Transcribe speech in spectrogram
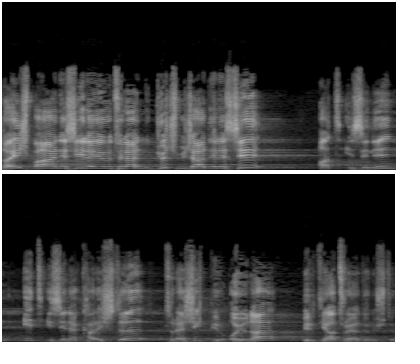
DAEŞ bahanesiyle yürütülen güç mücadelesi at izinin it izine karıştığı trajik bir oyuna, bir tiyatroya dönüştü.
